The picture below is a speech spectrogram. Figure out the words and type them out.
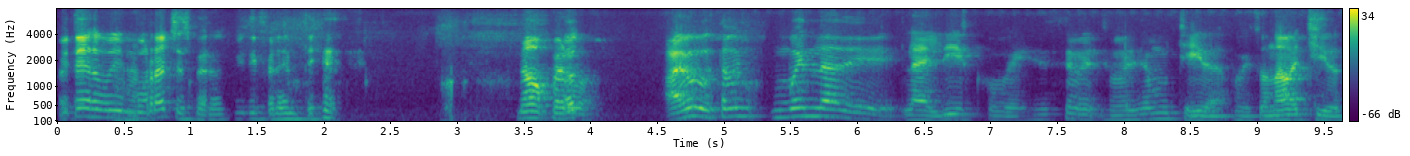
Ahorita somos borrachos, pero es muy diferente. No, pero a mí me gustaba un buen la de la del disco, güey. Se me, se me hacía muy chida, porque sonaba chido.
